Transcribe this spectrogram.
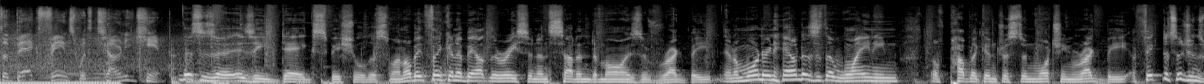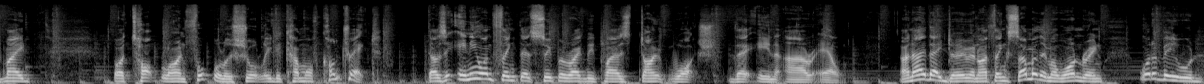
The back fence with Tony Kemp. This is a Izzy Dag special, this one. I've been thinking about the recent and sudden demise of rugby, and I'm wondering how does the waning of public interest in watching rugby affect decisions made by top line footballers shortly to come off contract? Does anyone think that Super Rugby players don't watch the NRL? I know they do, and I think some of them are wondering what it, would,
